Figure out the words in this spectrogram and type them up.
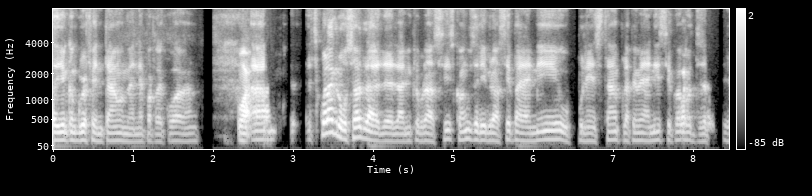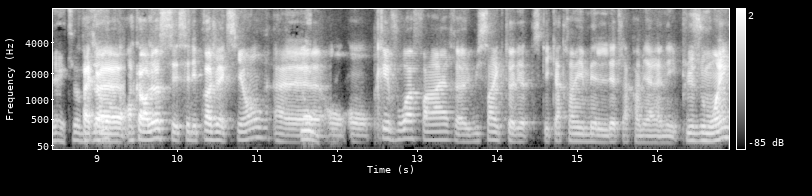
devienne comme, Griffintown, n'importe quoi. Hein. Ouais. Euh, c'est quoi la grosseur de la, de la microbrasserie? Combien vous allez brasser par année ou pour l'instant, pour la première année, c'est quoi votre objectif? Euh, encore là, c'est des projections. Euh, on, prévoit faire 800 hectolitres, ce qui est 80 000 litres la première année. Plus ou moins.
